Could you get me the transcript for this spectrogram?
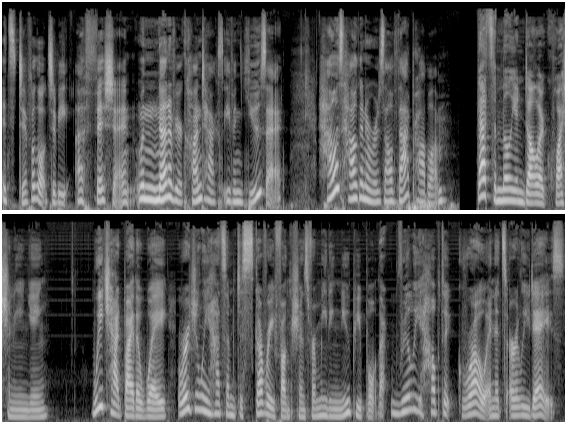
It's difficult to be efficient when none of your contacts even use it. How is Hao going to resolve that problem? That's a million dollar question, Ying Ying. WeChat, by the way, originally had some discovery functions for meeting new people that really helped it grow in its early days.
